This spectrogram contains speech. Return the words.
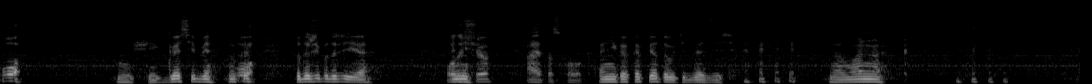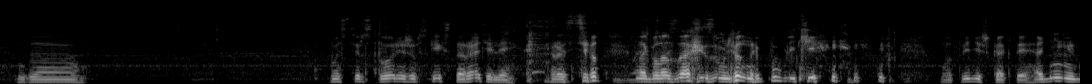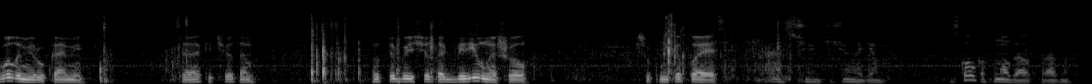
О, Нифига себе. О, подожди, подожди, я. вот Они- еще. А, это осколок. Они как опята у тебя здесь. Нормально. Да. Мастерство режевских старателей растет на глазах изумленной публики. Вот видишь, как ты. Одними голыми руками. Так, и что там? Вот ты бы еще так берил нашел, чтоб не копаясь. Сейчас что-нибудь еще найдем. Осколков много вот разных.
